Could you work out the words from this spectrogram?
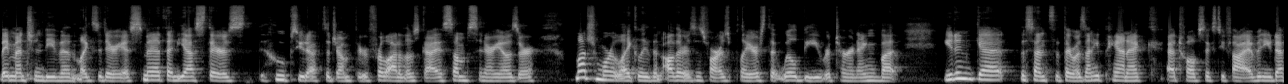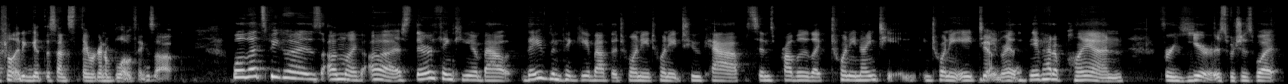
They mentioned even like Za'Darius Smith. And yes, there's hoops you'd have to jump through for a lot of those guys. Some scenarios are much more likely than others as far as players that will be returning. But you didn't get the sense that there was any panic at 1265. And you definitely didn't get the sense that they were going to blow things up. Well, that's because unlike us, they're thinking about they've been thinking about the 2022 cap since probably like 2019 and 2018, yeah. right? Like they've had a plan for years, which is what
